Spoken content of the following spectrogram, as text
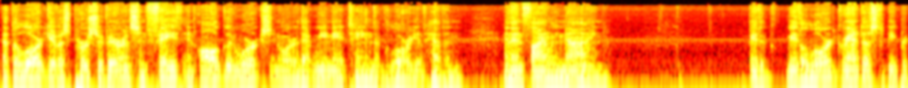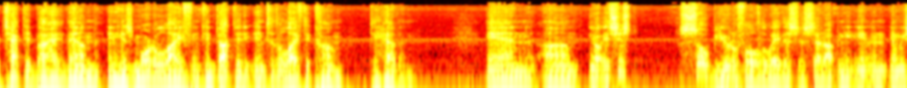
that the Lord give us perseverance and faith in all good works in order that we may attain the glory of heaven. And then finally, nine, may the, may the Lord grant us to be protected by them in his mortal life and conducted into the life to come to heaven. And, um, you know, it's just so beautiful the way this is set up. And, and, and we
